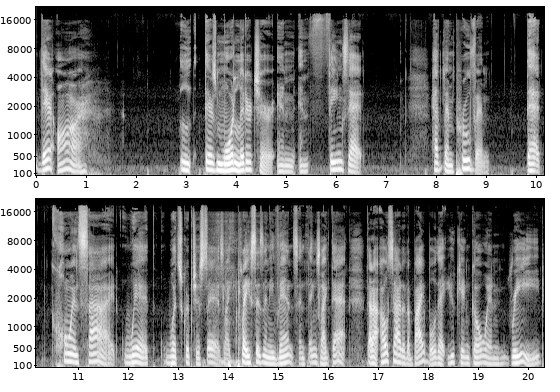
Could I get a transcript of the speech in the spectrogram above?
there are there's more literature and and things that have been proven that coincide with what scripture says like places and events and things like that that are outside of the bible that you can go and read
